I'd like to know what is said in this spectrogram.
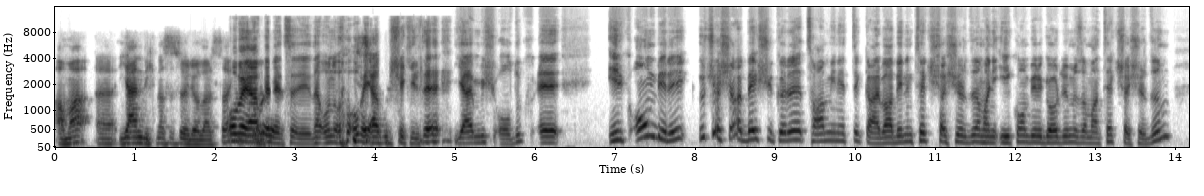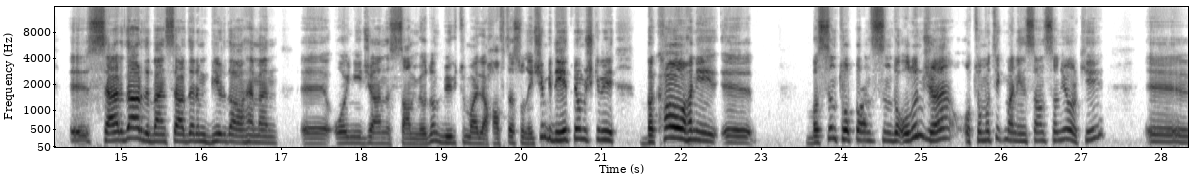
Ama e, yendik nasıl söylüyorlarsa. O veya doğru. evet e, onu o veya bu şekilde yenmiş olduk. E, ilk 11'i 3 aşağı 5 yukarı tahmin ettik galiba. Benim tek şaşırdığım hani ilk 11'i gördüğümüz zaman tek şaşırdığım e, Serdar'dı. Ben Serdar'ın bir daha hemen e, oynayacağını sanmıyordum. Büyük ihtimalle hafta sonu için. Bir de yetmiyormuş gibi Bakao hani e, basın toplantısında olunca otomatikman insan sanıyor ki e,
